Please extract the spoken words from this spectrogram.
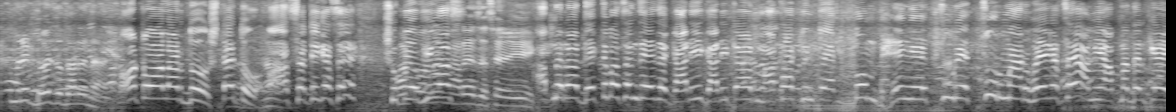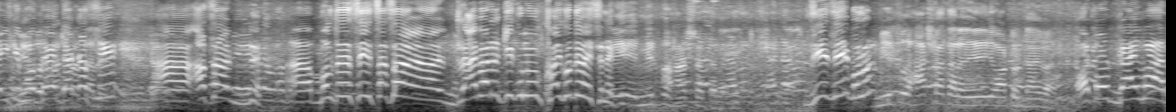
এক মিনিট ধৈর্য ধরে না। অটোওয়ালার দোষ তাই তো? আচ্ছা ঠিক আছে। সুপ্রিয় ভিউয়ার্স আপনারা দেখতে পাচ্ছেন যে এই যে গাড়ি গাড়িটার মাথা কিন্তু একদম ভেঙে চুরে চুরমার হয়ে গেছে। আমি আপনাদেরকে ইতিমধ্যে দেখাচ্ছি। আচ্ছা বলতে চাচ্ছি চাচা ড্রাইভারের কি কোনো ক্ষয়ক্ষতি হয়েছে নাকি? মিরপুর হাসপাতালে। জি জি বলুন। মিরপুর হাসপাতালে এই অটো ড্রাইভার। অটো ড্রাইভার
